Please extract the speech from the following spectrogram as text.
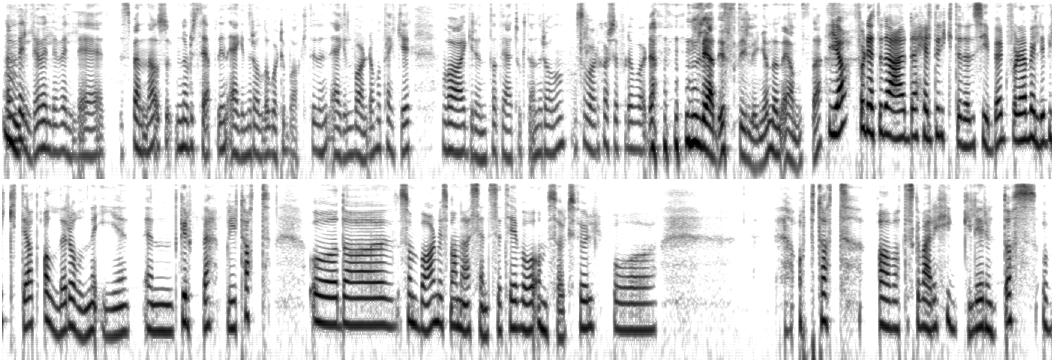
Det er Mm. veldig, veldig, veldig spennende. Og så når du ser på din egen rolle og går tilbake til din egen barndom og tenker hva er grunnen til at jeg tok den rollen? Og så var det kanskje for det var den ledige stillingen, den eneste. Ja, for dette, det, er, det er helt riktig det du sier, Bjørg. For det er veldig viktig at alle rollene i en gruppe blir tatt. Og da som barn, hvis man er sensitiv og omsorgsfull og opptatt av at det skal være hyggelig rundt oss, og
